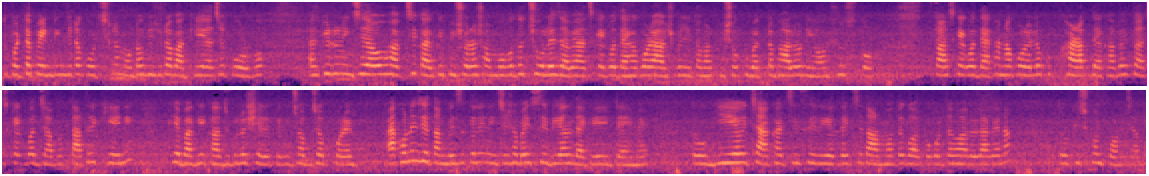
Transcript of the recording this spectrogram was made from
দুপাট্টা পেন্টিং যেটা করছিলাম, ওটাও কিছুটা বাকি আছে, করব। আজকে একটু নিচে যাব ভাবছি, কালকে পিসোরা সম্ভবত চলে যাবে। আজকে একবার দেখা করে আসবে, যেহেতু আমার পিসো খুব একটা ভালো নেই, অসুস্থ। তো আজকে একবার দেখা না করলে খুব খারাপ দেখাবে তো আজকে একবার যাবো তাড়াতাড়ি খেয়ে নিই খেয়ে বাকি কাজগুলো সেরে ফেলি ঝপঝপ করে এখনই যেতাম বেসিক্যালি নিচে সবাই সিরিয়াল দেখে এই টাইমে তো গিয়ে ওই চা খাচ্ছি সিরিয়াল দেখছি তার মধ্যে গল্প করতে ভালো লাগে না তো কিছুক্ষণ পরে যাবো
